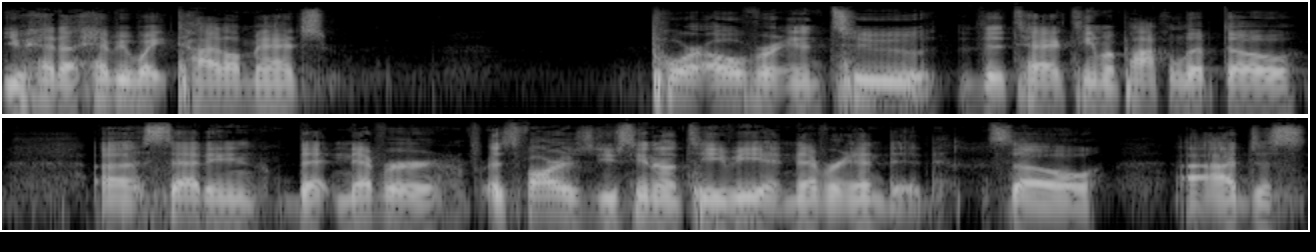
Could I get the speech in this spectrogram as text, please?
you had a heavyweight title match pour over into the tag team Apocalypto uh, setting that never, as far as you've seen on TV, it never ended. So I, I just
